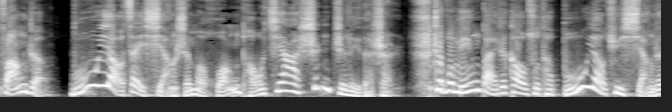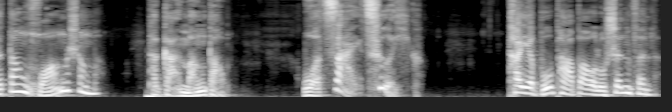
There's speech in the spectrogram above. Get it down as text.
防着，不要再想什么黄袍加身之类的事儿。这不明摆着告诉他不要去想着当皇上吗？他赶忙道：“我再测一个。”他也不怕暴露身份了，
